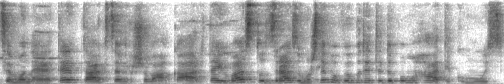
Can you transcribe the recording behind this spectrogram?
це монети, так, це грошова карта. І у вас тут зразу, можливо, ви будете допомагати комусь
